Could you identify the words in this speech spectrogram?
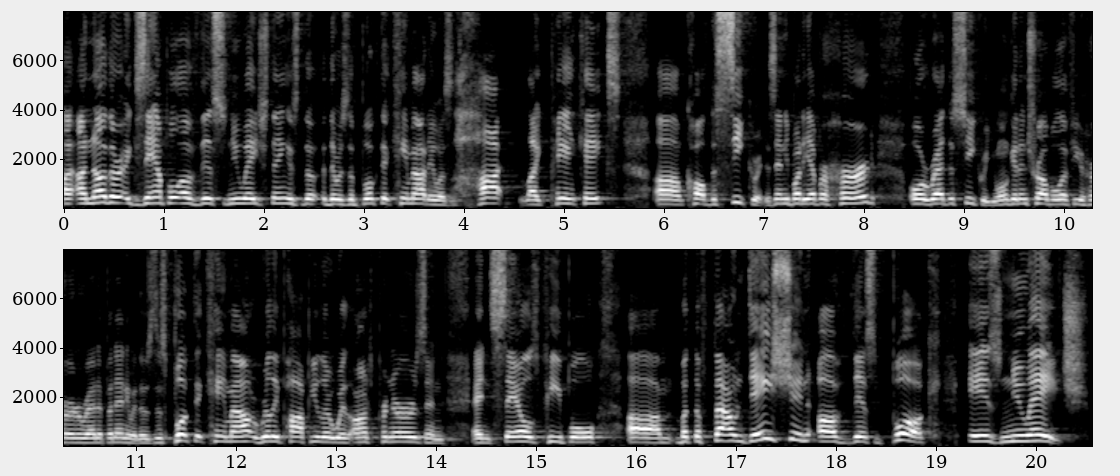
Uh, another example of this New Age thing is the, there was a book that came out. It was hot like pancakes, uh, called The Secret. Has anybody ever heard or read The Secret? You won't get in trouble if you heard or read it, but anyway, there was this book that came out, really popular with entrepreneurs and and salespeople. Um, but the foundation of this book is New Age.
